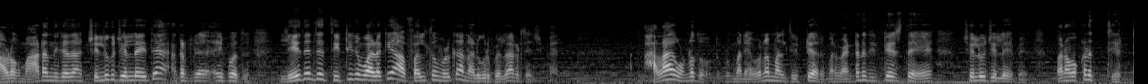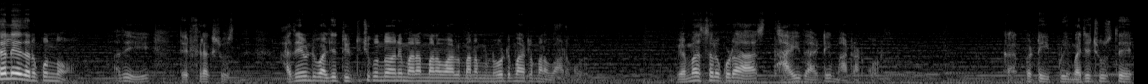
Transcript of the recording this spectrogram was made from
ఆవిడ ఒక మాట ఉంది కదా చెల్లుకు చెల్లు అయితే అక్కడ అయిపోతుంది. లేదంటే తిట్టిన వాళ్ళకి ఆ ఫలితం వరకు ఆ నలుగురు పిల్లలు అక్కడ చచ్చిపోయారు. అలా ఉండదు. ఇప్పుడు మనం ఎవరైనా మనం తిట్టారు మనం వెంటనే తిట్టేస్తే చెల్లు చెల్లి అయిపోయింది. మనం ఒక్కడ తిట్టలేదు అనుకుందాం అది రిఫ్లెక్స్ వస్తుంది. అదేమిటి వాళ్ళు తిట్టించుకుందామని మనం మన వాళ్ళు మనం నోటి మాటలు మనం వాడకూడదు. విమర్శలు కూడా స్థాయి దాటి మాట్లాడకూడదు. కాబట్టి ఇప్పుడు ఈ మధ్య చూస్తే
